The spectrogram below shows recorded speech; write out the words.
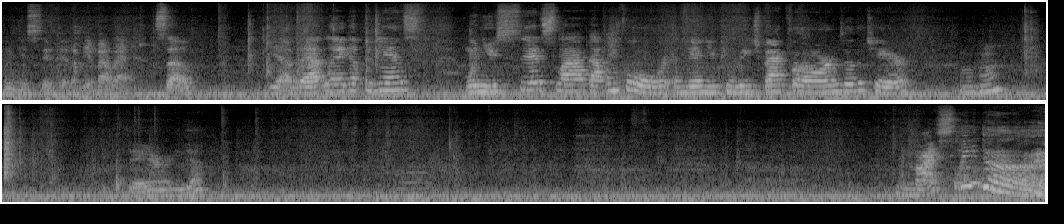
When you sit, that'll be about right. So, yeah, that leg up against, when you sit, slide that one forward, and then you can reach back for the arms of the chair. Mm-hmm. There you go. Nicely done.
